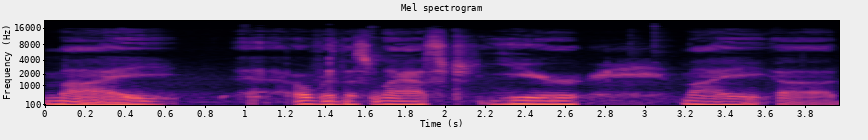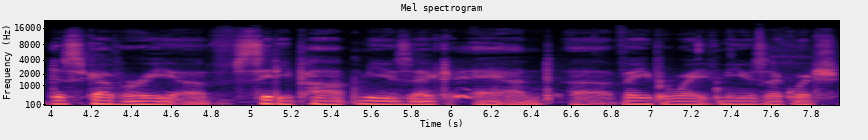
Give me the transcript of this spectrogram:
my uh, over this last year, my uh, discovery of city pop music and uh, vaporwave music, which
